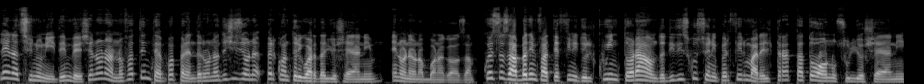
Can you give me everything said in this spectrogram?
Le Nazioni Unite invece non hanno fatto in tempo a prendere una decisione per quanto riguarda gli oceani, e non è una buona cosa. Questo sabato infatti è finito il quinto round di discussioni per firmare il Trattato ONU sugli oceani,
